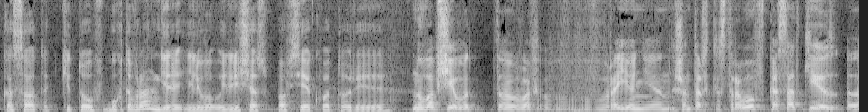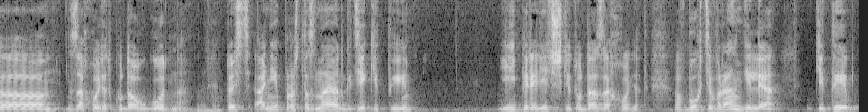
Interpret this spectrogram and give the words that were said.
касаток, китов? Бухта Врангеля или, или сейчас по всей акватории? Ну, вообще, вот э, в, в районе Шантарских островов касатки э, заходят куда угодно. Угу. То есть они просто знают, где киты, и периодически туда заходят. В бухте Врангеля киты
